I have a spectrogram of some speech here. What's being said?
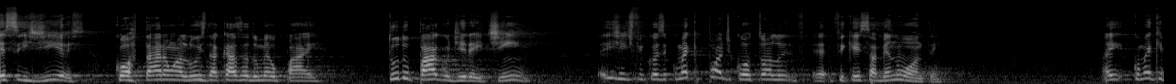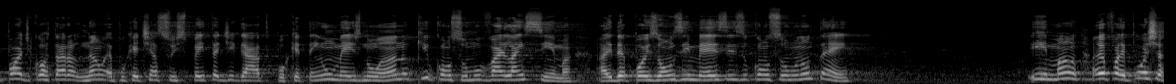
esses dias cortaram a luz da casa do meu pai. Tudo pago direitinho. Aí a gente ficou assim, como é que pode cortar a luz? É, fiquei sabendo ontem. Aí, como é que pode cortar? Não, é porque tinha suspeita de gato, porque tem um mês no ano que o consumo vai lá em cima. Aí depois 11 meses o consumo não tem. Irmão, aí eu falei, poxa,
